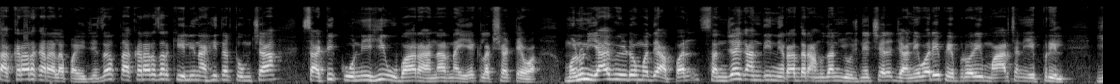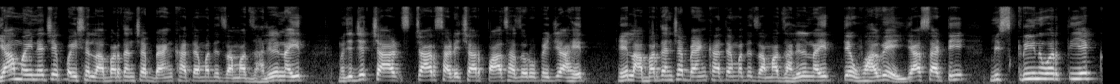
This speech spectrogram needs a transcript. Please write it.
तक्रार करायला पाहिजे. जर तक्रार जर केली नाही तर तुमच्यासाठी कोणीही उभा राहणार नाही एक लक्षात ठेवा. म्हणून या व्हिडिओमध्ये आपण संजय गांधी निराधार अनुदान योजनेचे जानेवारी फेब्रुवारी मार्च आणि एप्रिल या महिन्याचे पैसे लाभार्थ्यांच्या बँक खात्यामध्ये जमा झालेले नाहीत. म्हणजे जे चार चार साडेचार पाच हजार रुपये जे आहेत हे लाभार्थ्यांच्या बँक खात्यामध्ये जमा झालेले नाहीत ते व्हावे. यासाठी मी स्क्रीनवरती एक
